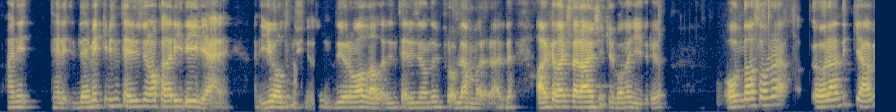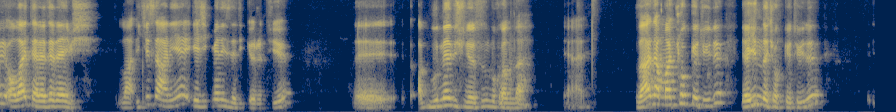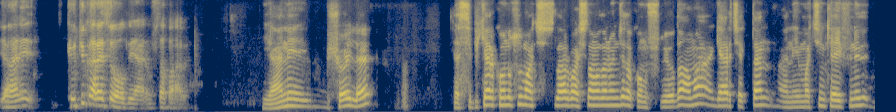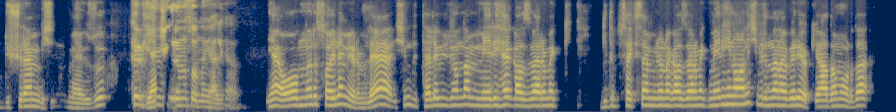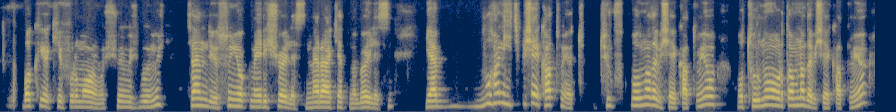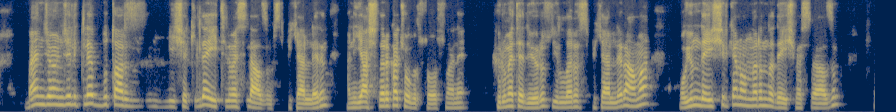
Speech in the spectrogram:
hani tele- demek ki bizim televizyon o kadar iyi değil yani. Hani iyi olduğunu düşünüyorsun. Diyorum Allah Allah bizim televizyonda bir problem var herhalde. Arkadaşlar aynı şekil bana giydiriyor. Ondan sonra öğrendik ki abi olay TRT'deymiş. Lan iki saniye gecikmeli izledik görüntüyü. Ee, bu ne düşünüyorsunuz bu konuda? Yani zaten maç çok kötüydü. Yayın da çok kötüydü. Yani kötü karesi oldu yani Mustafa abi. Yani şöyle ya spiker konusu maçlar başlamadan önce de konuşuluyordu ama gerçekten hani maçın keyfini düşüren bir şey- mevzu. 42. Ya- yarının sonuna geldik abi. Ya onları söylemiyorum bile. Ya şimdi televizyondan Merih'e gaz vermek, gidip 80 milyona gaz vermek, Merih'in o an hiçbirinden haberi yok. Ya adam orada bakıyor ki forma olmuş, şuymuş, buymuş. Sen diyorsun yok Merih şöylesin, merak etme böylesin. Ya bu hani hiçbir şey katmıyor. Türk futboluna da bir şey katmıyor. O turnuva ortamına da bir şey katmıyor. Bence öncelikle bu tarz bir şekilde eğitilmesi lazım spikerlerin. Hani yaşları kaç olursa olsun hani hürmet ediyoruz yılların spikerleri ama oyun değişirken onların da değişmesi lazım.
